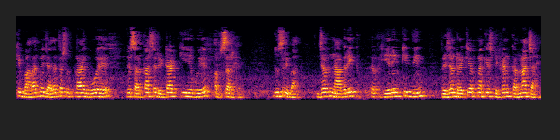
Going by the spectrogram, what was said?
कि भारत में ज़्यादातर सूचना आयोग वो है जो सरकार से रिटायर्ड किए हुए अफसर है। दूसरी बात जब नागरिक हियरिंग के दिन प्रेजेंट रह के अपना केस डिफेंड करना चाहे,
